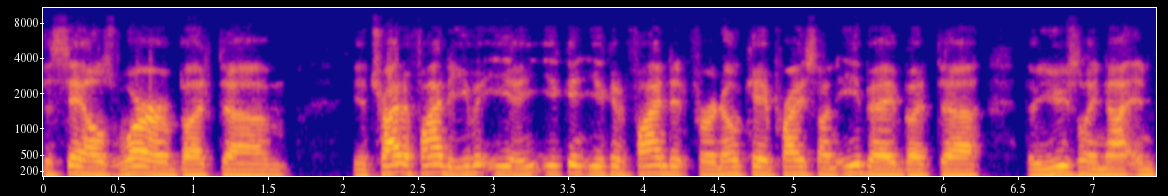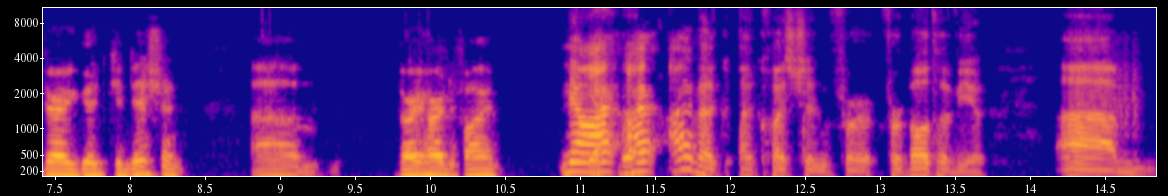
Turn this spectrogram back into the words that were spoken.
the sales were but um you try to find it even you, you can you can find it for an okay price on ebay but uh they're usually not in very good condition um very hard to find Now, Yeah, I, I, I have a, a question for for both of you. Um,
